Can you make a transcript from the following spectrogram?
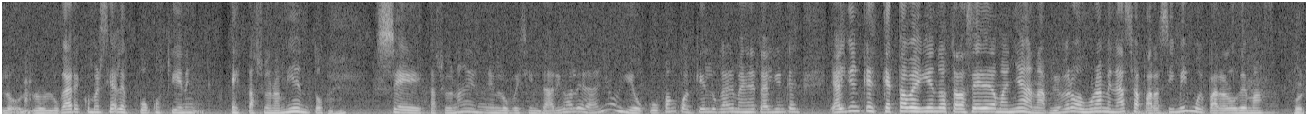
los lugares comerciales, pocos tienen estacionamiento. Se estacionan en, los vecindarios aledaños y ocupan cualquier lugar. Imagínate, alguien que alguien que, está bebiendo hasta las 6 de la mañana, primero es una amenaza para sí mismo y para los demás. Por,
